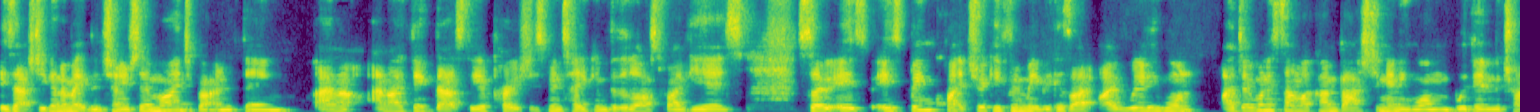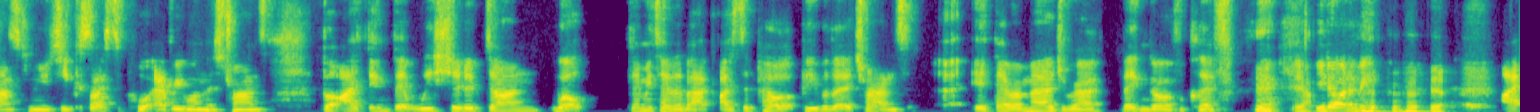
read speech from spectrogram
is actually going to make them change their mind about anything. And, and I think that's the approach that's been taken for the last five years. So it's it's been quite tricky for me because I, I really want I don't want to sound like I'm bashing anyone within the trans community because I support everyone that's trans, but I think that we should have done well. Let me take that back. I support people that are trans. If they're a murderer, they can go off a cliff. Yeah. you know what I mean? yeah. I,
